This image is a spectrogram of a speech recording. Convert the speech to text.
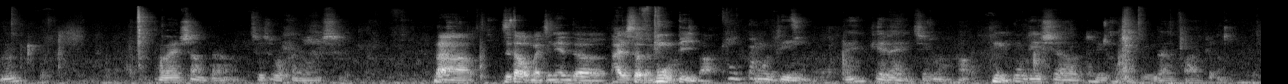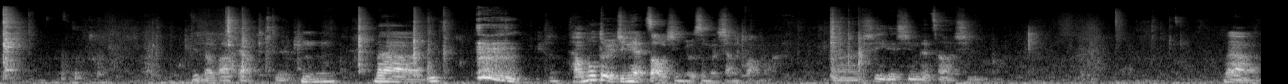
嗯，我来上班，这是我办公室。那知道我们今天的拍摄的目的吗？可以戴目的哎，可以戴眼镜吗？好，嗯目的是要推广云端发票。云端发票。对，嗯哼，那唐风对于今天的造型有什么想法吗？呃，是一个新的造型。那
